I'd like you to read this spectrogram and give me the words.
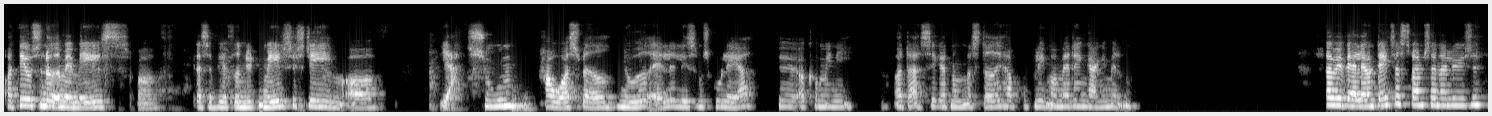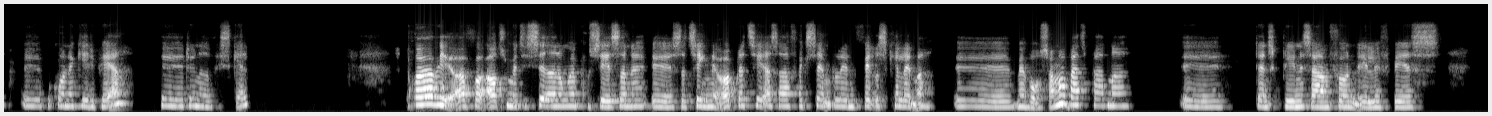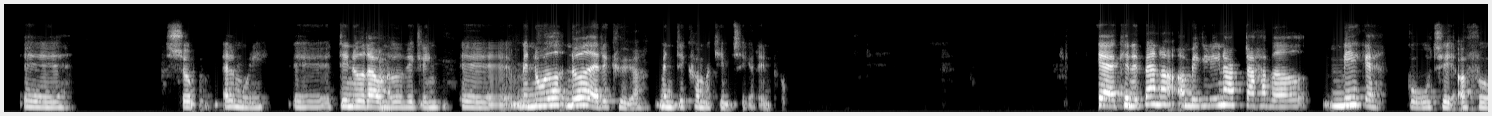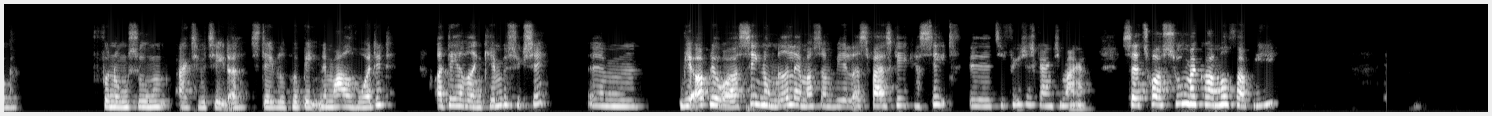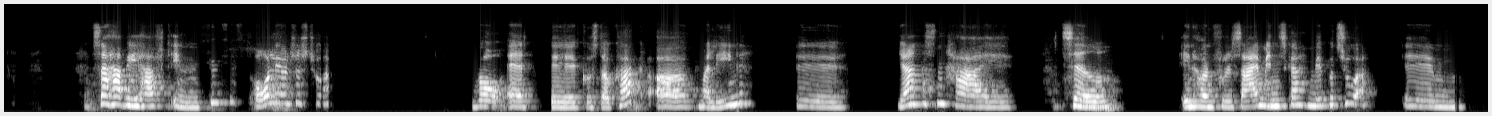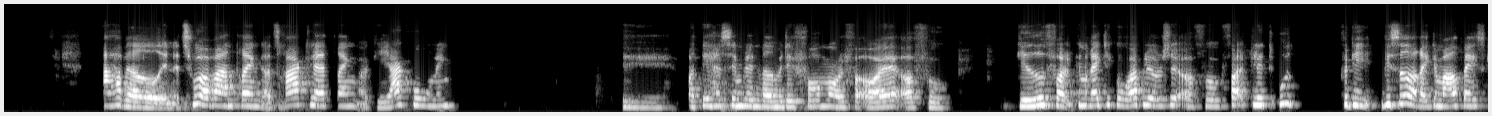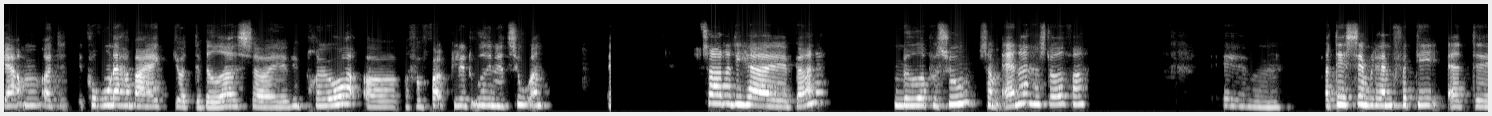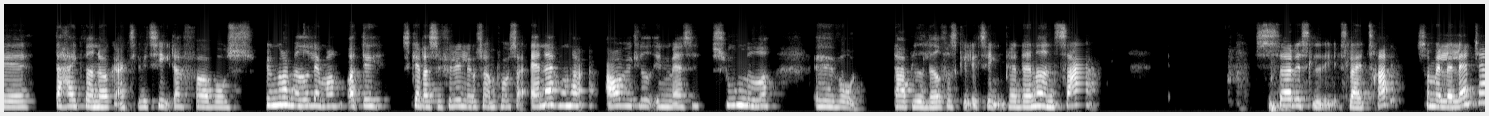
Og det er jo sådan noget med mails, og altså vi har fået et nyt mailsystem, og ja, Zoom har jo også været noget, alle ligesom skulle lære øh, at komme ind i. Og der er sikkert nogen, der stadig har problemer med det en gang imellem. Er vi ved at lave en datastrømsanalyse øh, på grund af GDPR. Øh, det er noget, vi skal. Så prøver vi at få automatiseret nogle af processerne, øh, så tingene opdaterer sig. For eksempel en fælles kalender øh, med vores samarbejdspartnere. Øh, Dansk Blindesamfund, LFBS, øh, SUM, alle mulige. Øh, det er noget, der er under udvikling. Øh, men noget, noget af det kører, men det kommer Kim sikkert ind på er Kenneth Banner og Mikkel Enoch, der har været mega gode til at få, få nogle Zoom-aktiviteter stablet på benene meget hurtigt. Og det har været en kæmpe succes. Øhm, vi oplever at se nogle medlemmer, som vi ellers faktisk ikke har set øh, til fysiske arrangementer. Så jeg tror, at Zoom er kommet for at blive. Så har vi haft en fysisk overlevelsestur, hvor at øh, Gustav Kok og Marlene øh, Jørgensen har øh, taget en håndfuld seje mennesker med på tur. Øhm, der har været naturvandring og træklatring og kajakroning. Øh, og det har simpelthen været med det formål for øje at få givet folk en rigtig god oplevelse og få folk lidt ud. Fordi vi sidder rigtig meget bag skærmen, og det, corona har bare ikke gjort det bedre, så øh, vi prøver at, at få folk lidt ud i naturen. Så er der de her øh, børne, møder på Zoom, som Anna har stået for. Øhm, og det er simpelthen fordi, at øh, der har ikke været nok aktiviteter for vores yngre medlemmer, og det skal der selvfølgelig laves om på. Så Anna, hun har afviklet en masse Zoom-møder, øh, hvor der er blevet lavet forskellige ting, blandt andet en sang. Så er det slide 13, som er LaLandia.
